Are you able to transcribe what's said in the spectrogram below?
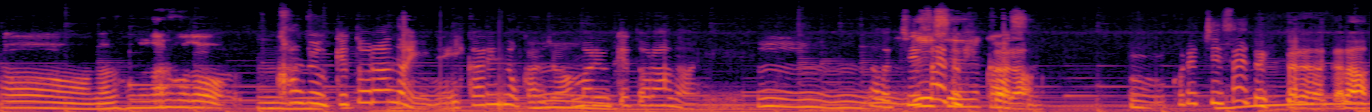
ああなるほどなるほど。感情を受け取らないね。怒りの感情あんまり受け取らない、うんうんうんなんか小さい時から。うん、これ小さい時からだから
